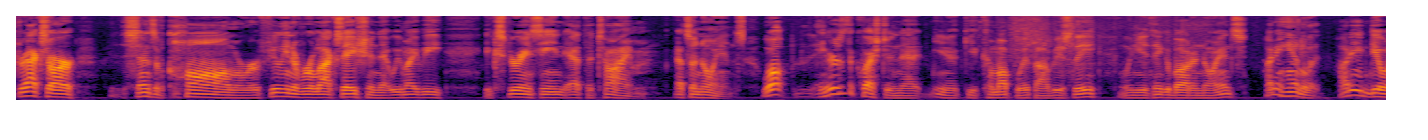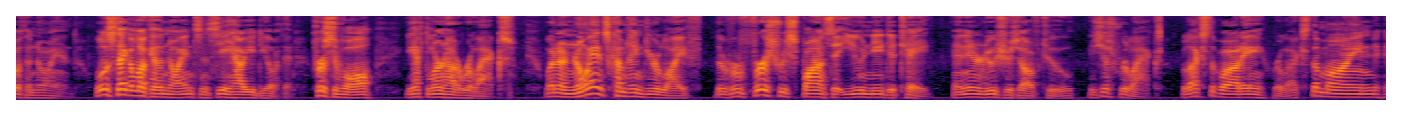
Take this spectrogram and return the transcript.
distracts our sense of calm or a feeling of relaxation that we might be experiencing at the time. That's annoyance. Well, here's the question that you know you come up with obviously when you think about annoyance. How do you handle it? How do you deal with annoyance? Well, let's take a look at annoyance and see how you deal with it. First of all, you have to learn how to relax. When an annoyance comes into your life, the first response that you need to take and introduce yourself to is just relax. Relax the body, relax the mind,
